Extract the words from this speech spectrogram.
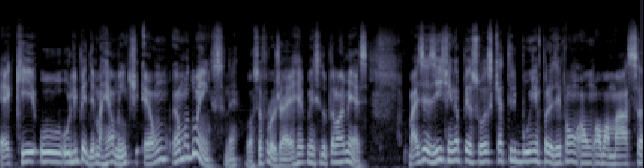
é que o, o lipedema realmente é, um, é uma doença, né? Igual você falou, já é reconhecido pela OMS. Mas existem ainda pessoas que atribuem, por exemplo, a, um- a uma massa,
